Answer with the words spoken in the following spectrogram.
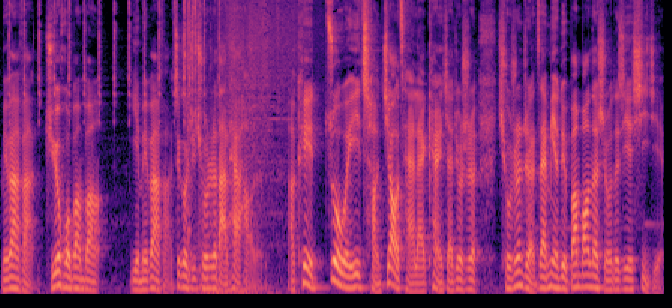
没办法，绝活邦邦也没办法，这个局求生者打太好了啊！可以作为一场教材来看一下，就是求生者在面对邦邦的时候的这些细节。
